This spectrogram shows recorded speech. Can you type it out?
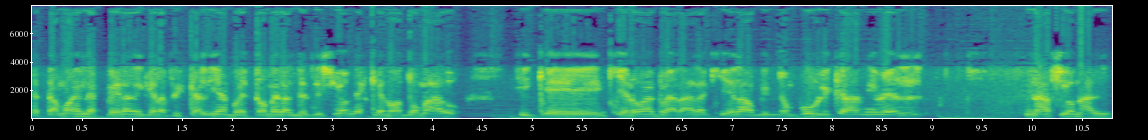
estamos en la espera de que la fiscalía pues tome las decisiones que no ha tomado y que quiero aclarar aquí en la opinión pública a nivel nacional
